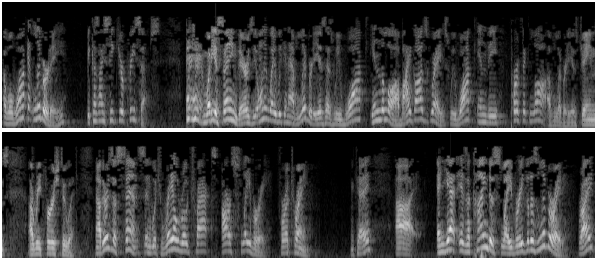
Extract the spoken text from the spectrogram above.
I will walk at liberty because I seek your precepts. what he is saying there is the only way we can have liberty is as we walk in the law. By God's grace, we walk in the perfect law of liberty, as James uh, refers to it. Now, there is a sense in which railroad tracks are slavery for a train. Okay? Uh, and yet is a kind of slavery that is liberating, right?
